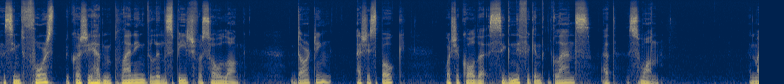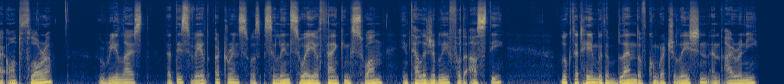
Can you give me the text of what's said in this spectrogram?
and seemed forced because she had been planning the little speech for so long, darting, as she spoke, what she called a significant glance at Swann. And my Aunt Flora, who realized that this veiled utterance was Celine's way of thanking Swann intelligibly for the asti, looked at him with a blend of congratulation and irony,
